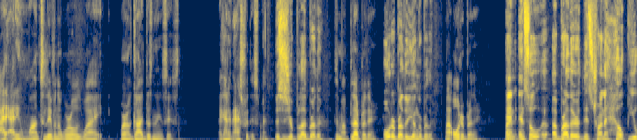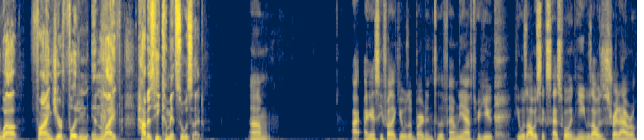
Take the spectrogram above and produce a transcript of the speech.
I I didn't want to live in a world where where a God doesn't exist. I didn't ask for this, man. This is your blood brother, This is my blood brother, older brother, younger brother, my older brother. My- and and so a, a brother that's trying to help you out find your footing in life. How does he commit suicide? um I, I guess he felt like he was a burden to the family after he he was always successful and he was always a straight arrow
